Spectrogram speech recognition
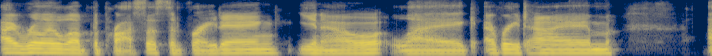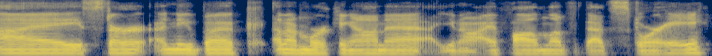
I really love the process of writing. You know, like every time I start a new book and I'm working on it, you know, I fall in love with that story.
